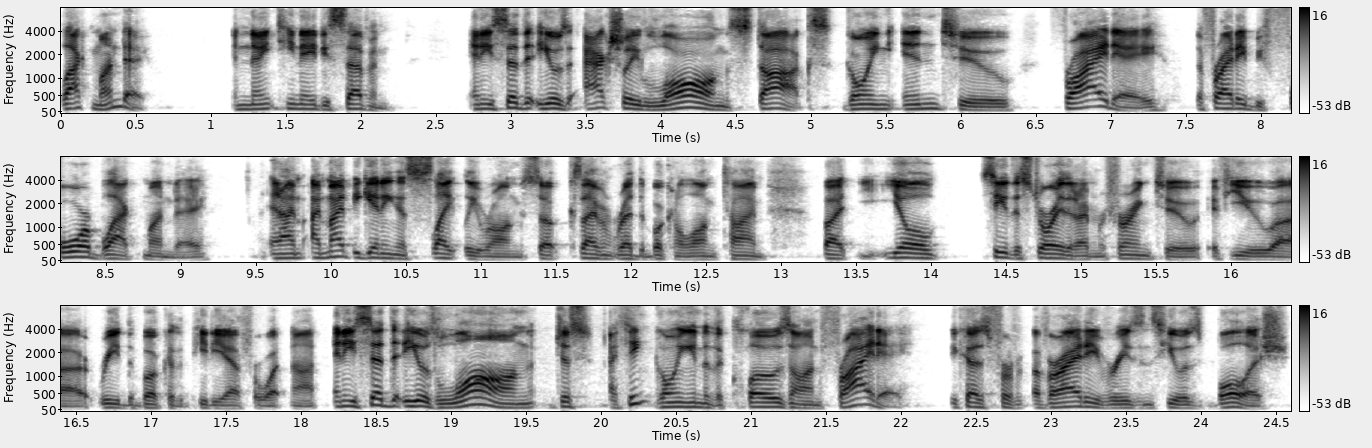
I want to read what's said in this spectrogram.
Black Monday in 1987, and he said that he was actually long stocks going into Friday, the Friday before Black Monday. And I'm, I might be getting this slightly wrong, so because I haven't read the book in a long time, but you'll see the story that I'm referring to if you uh, read the book or the PDF or whatnot. And he said that he was long, just I think going into the close on Friday because for a variety of reasons he was bullish.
